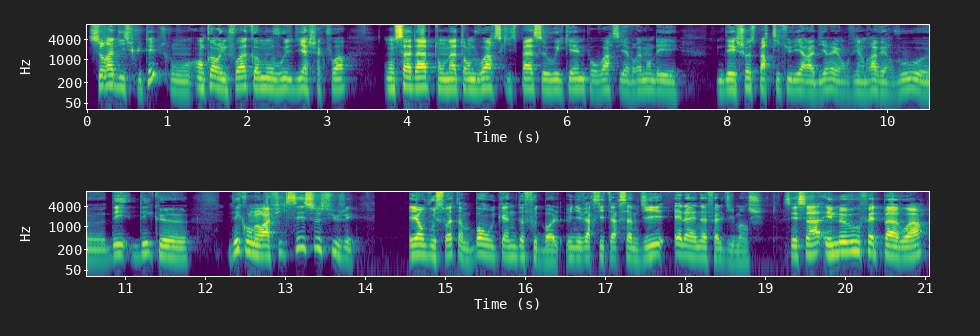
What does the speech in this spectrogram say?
sera discuté, puisqu'on, encore une fois, comme on vous le dit à chaque fois, On s'adapte, on attend de voir ce qui se passe ce week-end pour voir s'il y a vraiment des, des choses particulières à dire et on reviendra vers vous euh, dès, dès que dès qu'on aura fixé ce sujet. Et on vous souhaite un bon week-end de football universitaire samedi et la NFL dimanche. C'est ça, et ne vous faites pas avoir,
